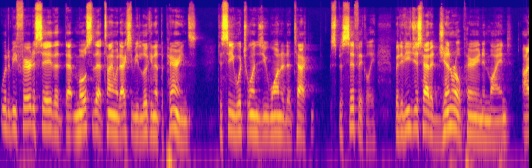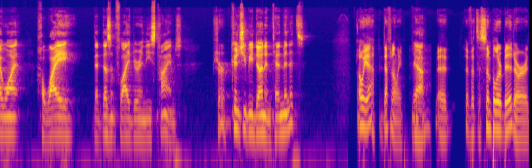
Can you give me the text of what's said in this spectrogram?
Would it be fair to say that that most of that time would actually be looking at the pairings to see which ones you wanted to attack specifically? But if you just had a general pairing in mind, I want Hawaii that doesn't fly during these times. Sure. Couldn't you be done in 10 minutes? Oh yeah, definitely. Yeah. uh, if it's a simpler bid or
